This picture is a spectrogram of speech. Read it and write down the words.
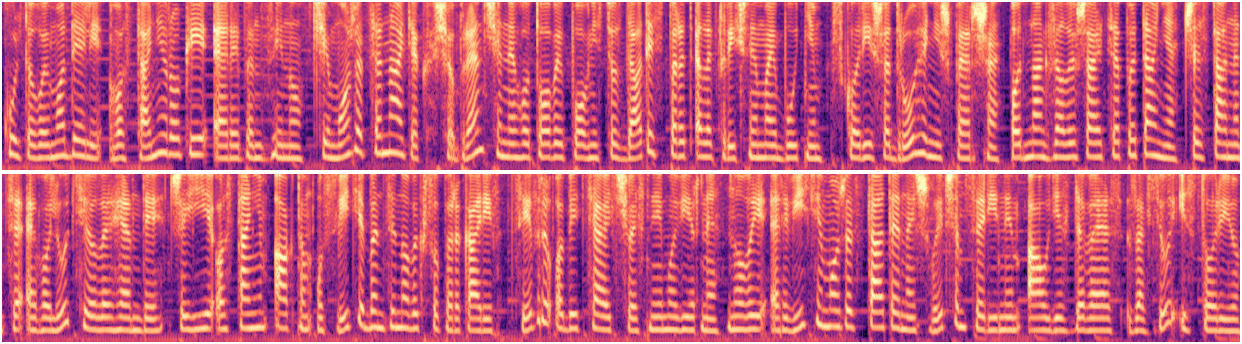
культової моделі в останні роки ери бензину. Чи може це натяк, що бренд ще не готовий повністю здатись перед електричним майбутнім? Скоріше друге ніж перше. Однак залишається питання, чи стане це еволюцією легенди, чи її останнім актом у світі бензинових суперкарів. Цифри обіцяють щось неймовірне. Новий R8 може стати найшвидшим серійним Audi з ДВС за всю історію,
